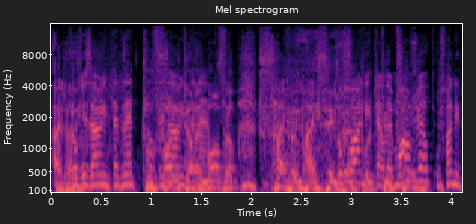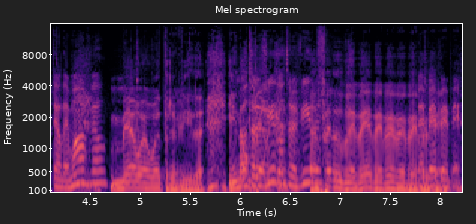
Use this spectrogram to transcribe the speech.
ah, disse. Televisão, internet, telefone televisão, e telemóvel, saiba mais em Telefone e telemóvel, telefone e telemóvel. Mel é outra vida. E não Outra perca vida, outra vida. A feira do bebê, bebê, bebê, bebê, Bebê, bebê.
